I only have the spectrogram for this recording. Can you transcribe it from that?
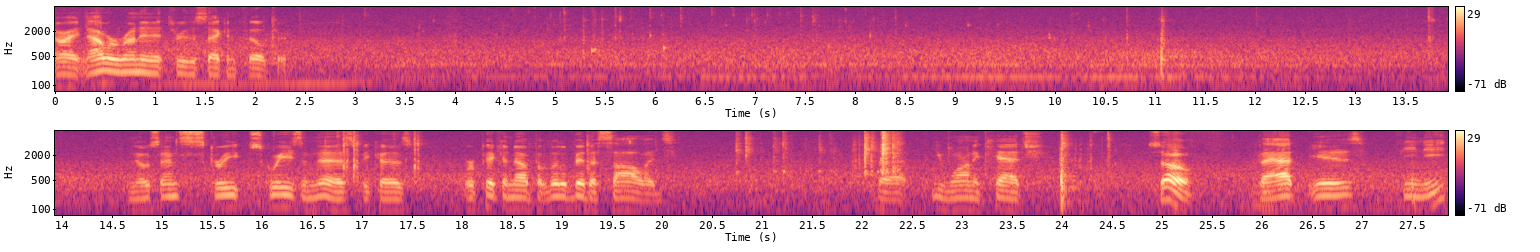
Alright, now we're running it through the second filter. No sense squeezing this because we're picking up a little bit of solids you want to catch. So, that is finite.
